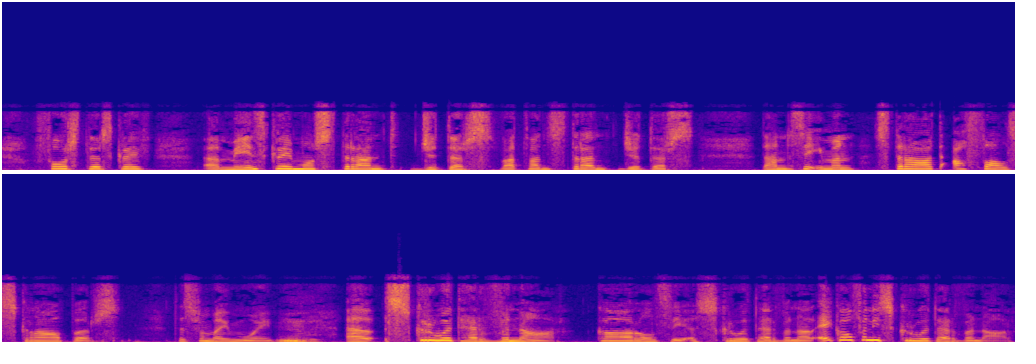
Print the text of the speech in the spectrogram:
Forster skryf 'n uh, mens kry mos strand jitters. Wat van strand jitters? Dan sê iemand straatafval skrapers. Dis vir my mooi. 'n mm. uh, Skroot herwinnaar. Karel sê 'n skroot herwinnaar. Ek hou van die skroot herwinnaar.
